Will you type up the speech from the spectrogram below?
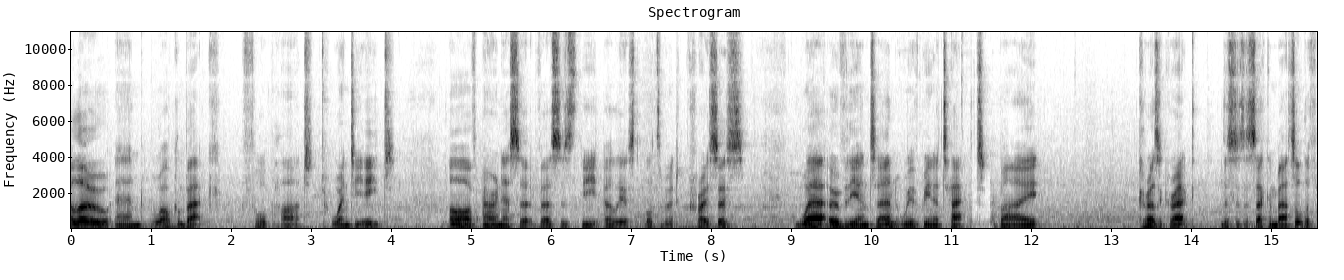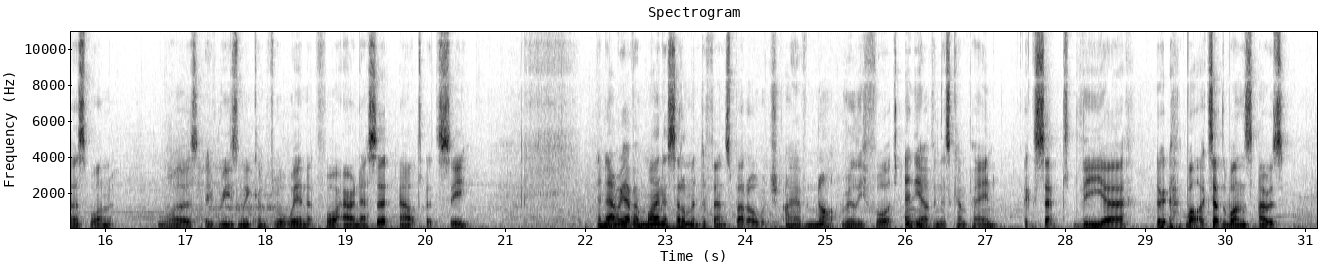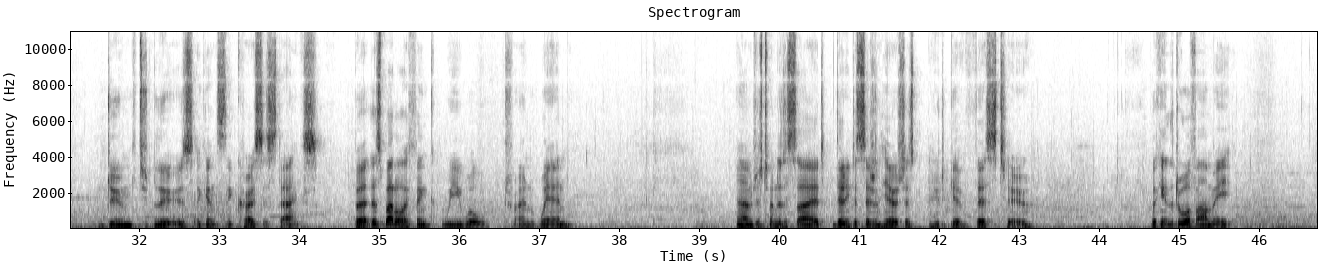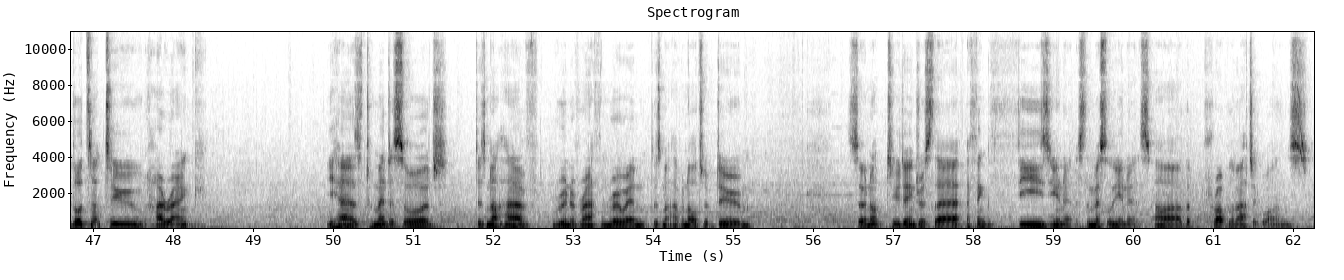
Hello and welcome back for part 28 of Aranessa versus the earliest Ultimate Crisis, where over the end turn we've been attacked by Karaz-a-Karak. This is the second battle. The first one was a reasonably comfortable win for Aranessa out at sea. And now we have a minor settlement defense battle, which I have not really fought any of in this campaign, except the, uh, the well, except the ones I was doomed to lose against the Crisis stacks. But this battle I think we will try and win. I'm just trying to decide, the only decision here is just who to give this to. Looking at the Dwarf army, Lord's not too high rank. He has Tormentor Sword, does not have Rune of Wrath and Ruin, does not have an Altar of Doom. So not too dangerous there. I think these units, the missile units, are the problematic ones.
